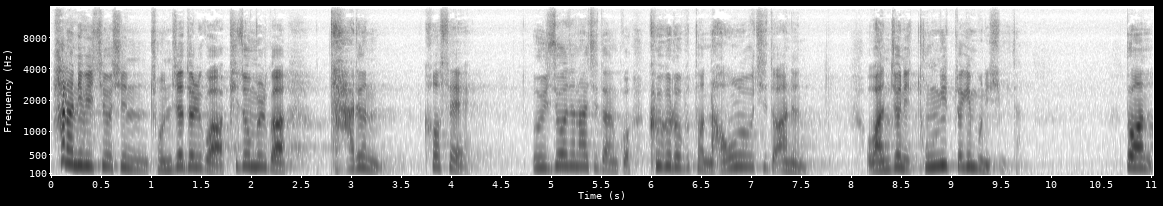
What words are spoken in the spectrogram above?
하나님이 지으신 존재들과 피조물과 다른 것에 의존하지도 않고 그거로부터 나오지도 않은 완전히 독립적인 분이십니다. 또한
